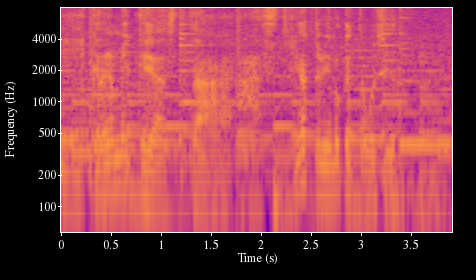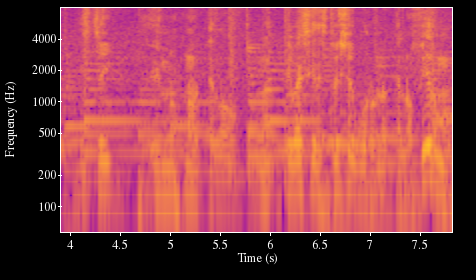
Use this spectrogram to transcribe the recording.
Y créeme que hasta, fíjate bien lo que te voy a decir. Estoy, eh, no, no, te lo, te iba a decir, estoy seguro, no te lo firmo.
